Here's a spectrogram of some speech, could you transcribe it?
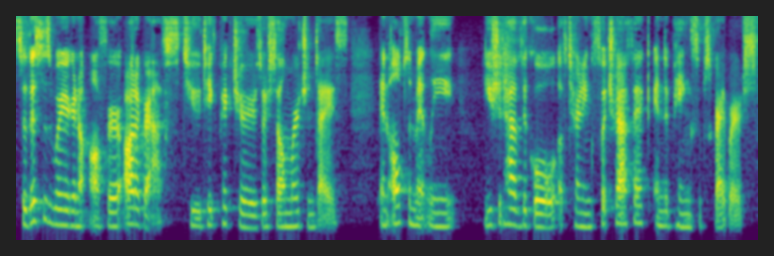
So, this is where you're going to offer autographs, to take pictures, or sell merchandise. And ultimately, you should have the goal of turning foot traffic into paying subscribers.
